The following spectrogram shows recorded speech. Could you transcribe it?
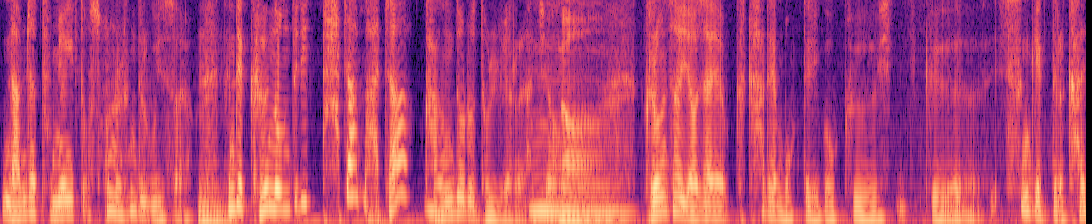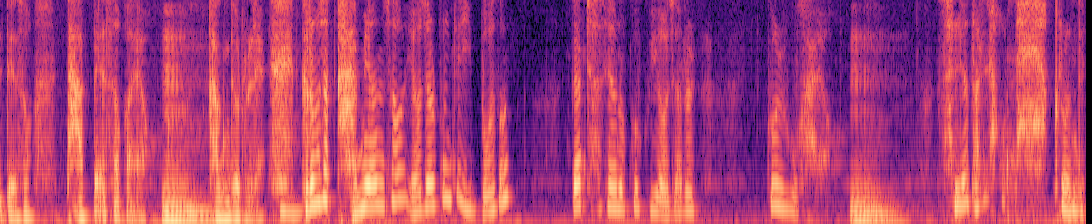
남자 두 명이 또 손을 흔들고 있어요. 음. 근데 그 놈들이 타자마자 강도로 돌려를 하죠. 아. 그러면서 여자의 칼에 목 들이고 그, 시- 그 승객들을 칼 대서 다 뺏어가요. 음. 강도를 해. 그러면서 가면서 여자를 보니까 이쁘거든? 그러니까 차 세워놓고 그 여자를 끌고 가요. 음. 살려달라고 막 그러는데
